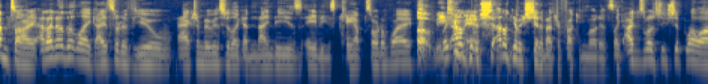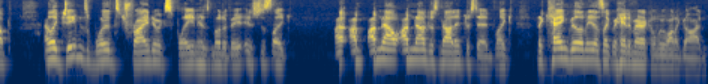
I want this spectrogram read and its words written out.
I'm sorry, and I know that like I sort of view action movies through like a '90s, '80s camp sort of way. Oh, me Like too, I don't man. give a shit. I don't give a shit about your fucking motives. Like I just want to see shit blow up. And like James Woods trying to explain his motivate. It's just like I, I'm. I'm now. I'm now just not interested. Like the Kang villainy is like we hate America and we want it gone.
